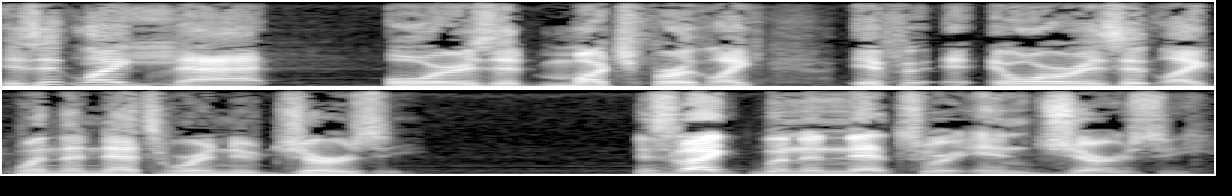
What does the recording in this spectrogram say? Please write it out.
Is it like that, or is it much further? Like, if or is it like when the Nets were in New Jersey? It's like when the Nets were in Jersey.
